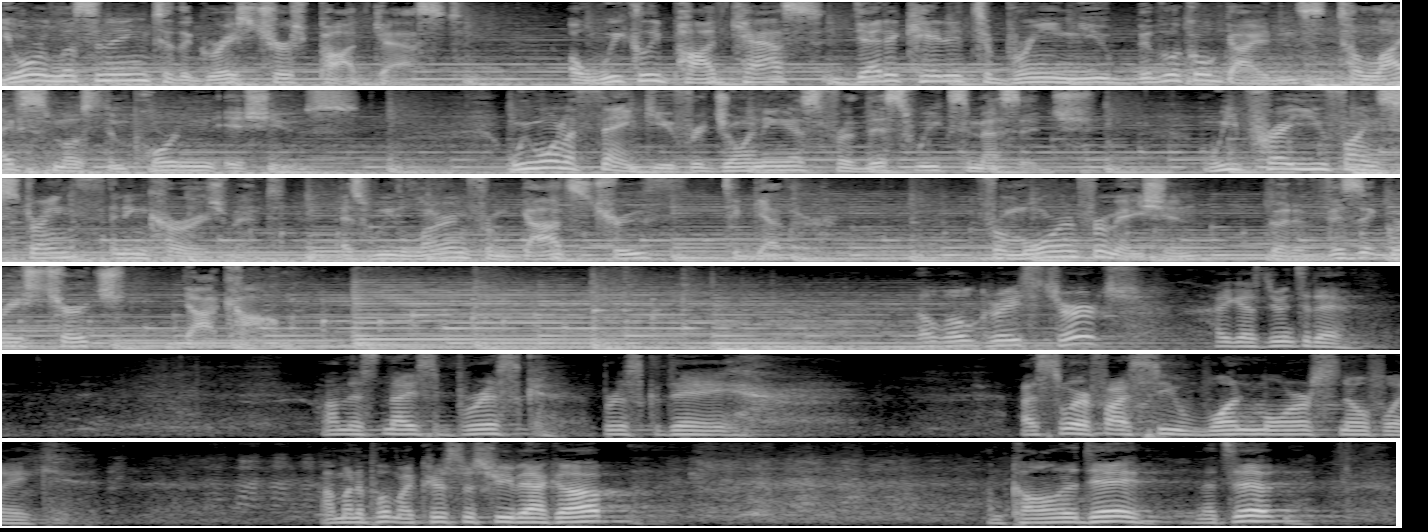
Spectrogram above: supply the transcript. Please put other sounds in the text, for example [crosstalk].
You're listening to the Grace Church Podcast, a weekly podcast dedicated to bringing you biblical guidance to life's most important issues. We want to thank you for joining us for this week's message. We pray you find strength and encouragement as we learn from God's truth together. For more information, go to visitgracechurch.com. Hello, Grace Church. How you guys doing today? On this nice, brisk, brisk day, I swear if I see one more snowflake, I'm going to put my Christmas tree back up. I'm calling it a day. That's it.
